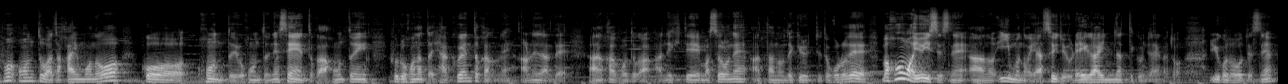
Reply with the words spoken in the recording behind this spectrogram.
本当は高いものをこう本という本当にね1000円とか本当に古本だったら100円とかのねあの値段であの買うことができて、まあ、それをね堪能できるっていうところで、まあ、本は唯一ですねあのいいものが安いという例外になってくるんじゃないかということですね。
